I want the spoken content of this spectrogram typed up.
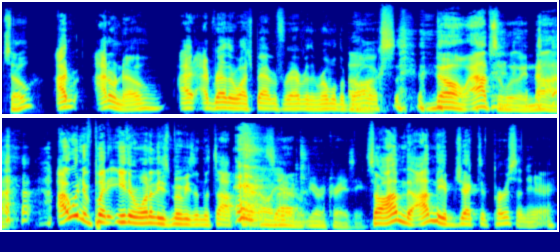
so I I don't know. I, I'd rather watch Batman Forever than Rumble in the Oh, Bronx. no, absolutely not. I wouldn't have put either one of these movies in the top ten. Oh, so. you're you're crazy. So I'm the I'm the objective person here.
